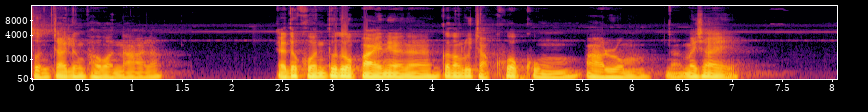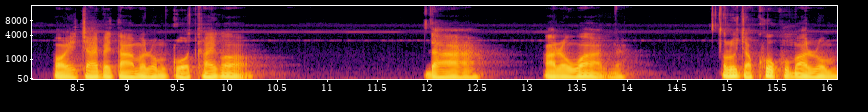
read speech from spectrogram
สนใจเรื่องภาวนาแล้ว แต่ทุกคนทั่วไปเนี่ยนะก็ต้องรู้จักควบคุมอารมณ์นะไม่ใช่ปล่อยใจไปตามอารมณ์โกรธใครก็ดา่าอารวาสนะต้องรู้จักควบคุมอารมณ์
